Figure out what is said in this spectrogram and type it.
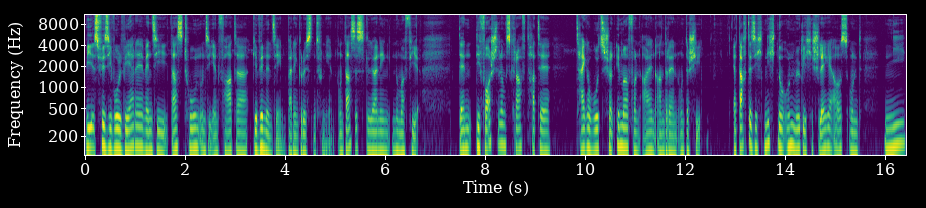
wie es für sie wohl wäre, wenn sie das tun und sie ihren Vater gewinnen sehen bei den größten Turnieren. Und das ist Learning Nummer 4. Denn die Vorstellungskraft hatte Tiger Woods schon immer von allen anderen unterschieden. Er dachte sich nicht nur unmögliche Schläge aus und nie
